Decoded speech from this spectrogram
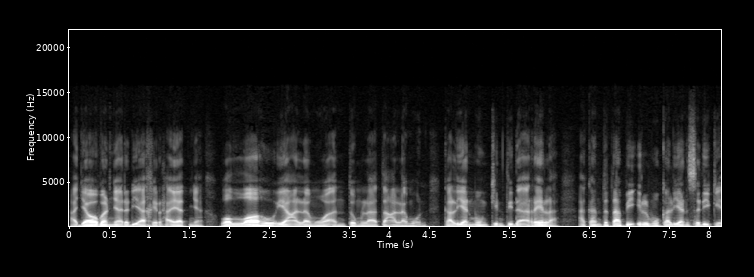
Jawabannya ada di akhir ayatnya. Wallahu ya'lamu wa antum la ta'lamun. Kalian mungkin tidak rela, akan tetapi ilmu kalian sedikit.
